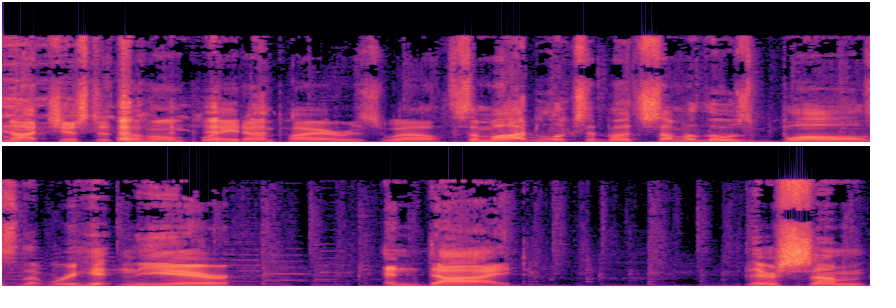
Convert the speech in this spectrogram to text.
not just at the home plate umpire as well. Some odd looks about some of those balls that were hit in the air and died. There's some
